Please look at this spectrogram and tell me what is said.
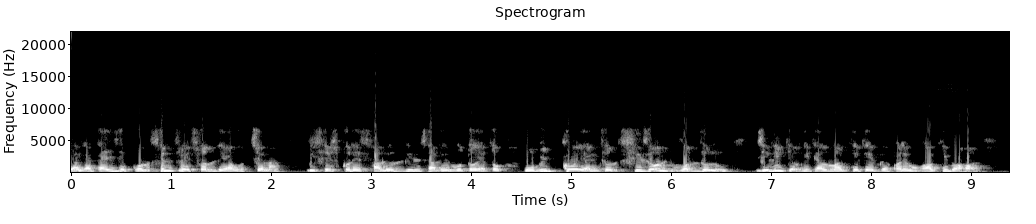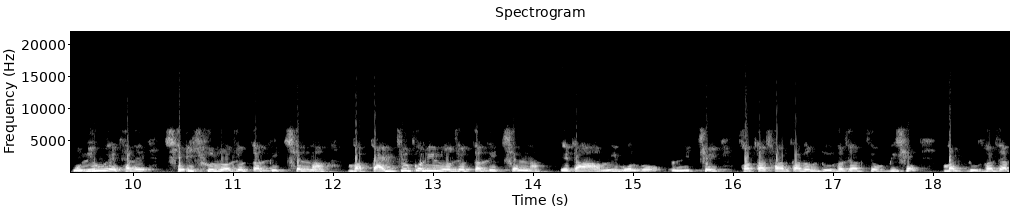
জায়গাটায় যে কনসেন্ট্রেশন দেওয়া হচ্ছে না বিশেষ করে সালুদ্দিন সালের মতো এত অভিজ্ঞ একজন সিজন ভদ্রলোক, যিনি ক্যাপিটাল মার্কেটের ব্যাপারে ওয়াকিবহাল উনিও এখানে সেই সুনজরটা দিচ্ছেন না বা কার্যকরী নজরটা দিচ্ছেন না। এটা আমি বলব নিশ্চয়ই হতাশার কারণ দু হাজার চব্বিশে বা দু হাজার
